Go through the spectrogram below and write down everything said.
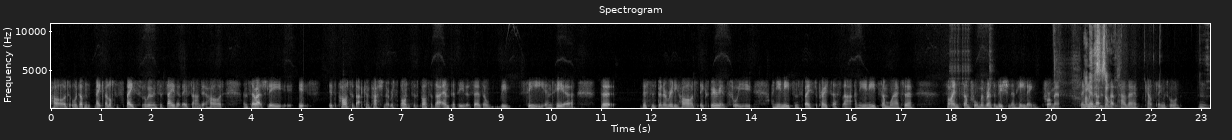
hard or doesn't make a lot of space for women to say that they found it hard. And so actually it's it's part of that compassionate response. It's part of that empathy that says, oh, we see and hear that this has been a really hard experience for you and you need some space to process that and you need somewhere to find some form of resolution and healing from it. So I yeah, mean, that's, that's how the counselling was born. Mm.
